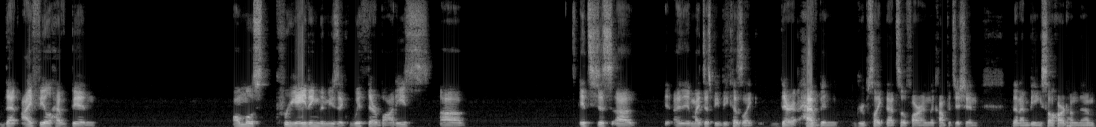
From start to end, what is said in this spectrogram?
that i feel have been almost creating the music with their bodies uh it's just uh it, it might just be because like there have been groups like that so far in the competition that i'm being so hard on them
